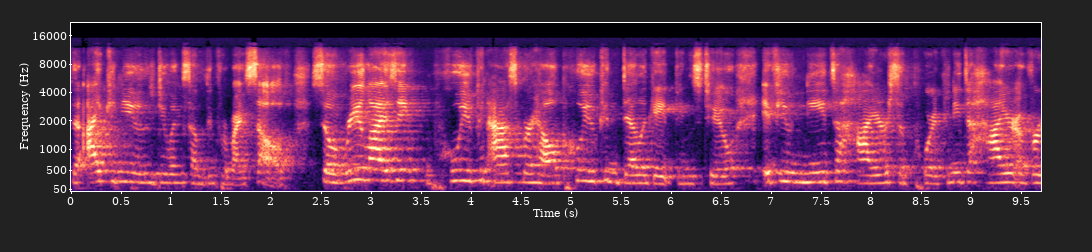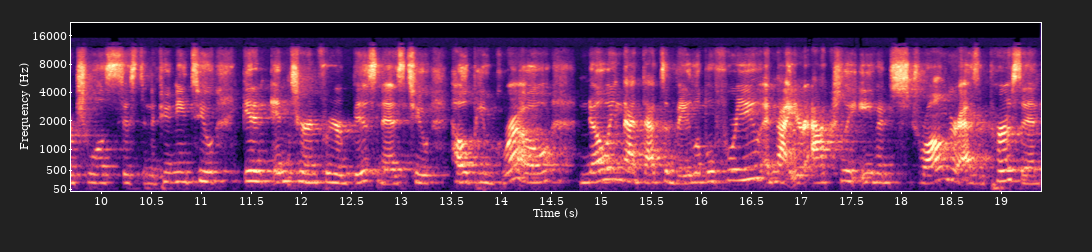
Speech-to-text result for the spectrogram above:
that I can use doing something for myself. So realizing who you can ask for help, who you can delegate things to. If you need to hire support, if you need to hire a virtual assistant, if you need to get an intern for your business to help you grow, knowing that that's available for you and that you're actually even stronger as a person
